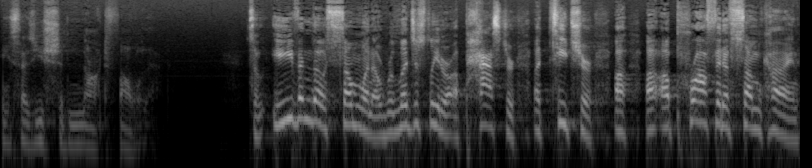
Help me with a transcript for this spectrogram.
He says, You should not follow that. So, even though someone, a religious leader, a pastor, a teacher, a, a, a prophet of some kind,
